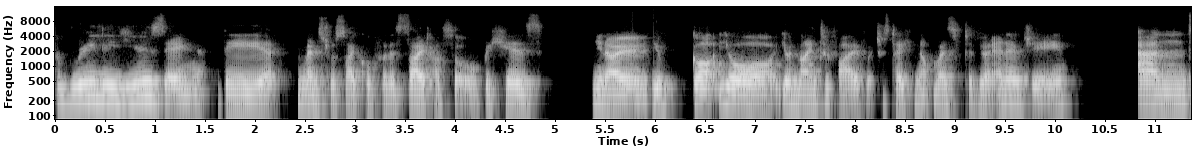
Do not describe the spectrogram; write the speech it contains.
really using the menstrual cycle for the side hustle because you know you've got your your nine to five, which is taking up most of your energy, and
